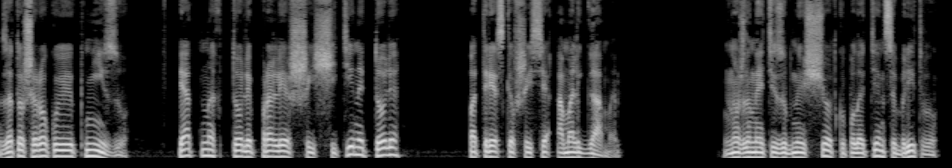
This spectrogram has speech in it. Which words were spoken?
зато широкую к низу. В пятнах то ли пролезшей щетины, то ли потрескавшейся амальгамы. Нужно найти зубную щетку, полотенце, бритву,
